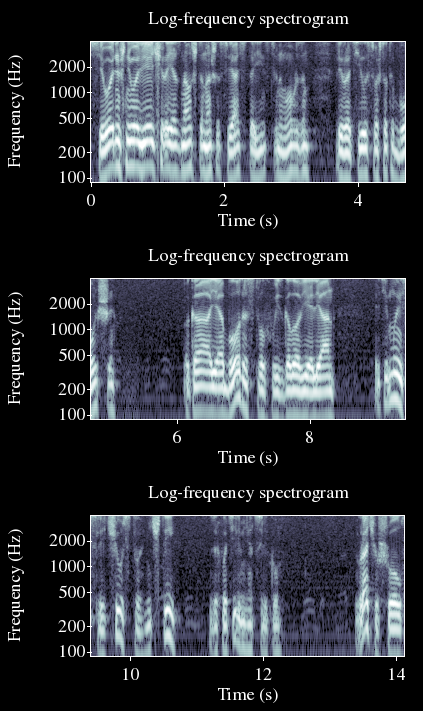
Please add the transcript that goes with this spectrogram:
С сегодняшнего вечера я знал, что наша связь таинственным образом превратилась во что-то большее. Пока я бодрствовал у изголовья Лиан, эти мысли, чувства, мечты — захватили меня целиком. Врач ушел,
